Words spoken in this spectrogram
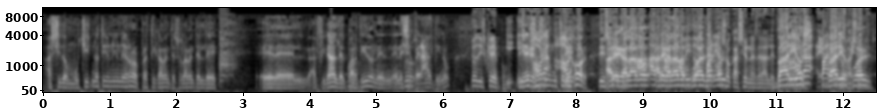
ha sido muchísimo, no ha tenido ni un error prácticamente, solamente el de el- el- al final del partido en, en ese yo- penalti, ¿no? Yo discrepo. Y, y en discrepo. eso ha sido mucho mejor. Ha regalado, Ha- ha- ha regalado ha jugadas de varias ocasiones del Atlético. Varios, Ahora, eh, varios ocasiones.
